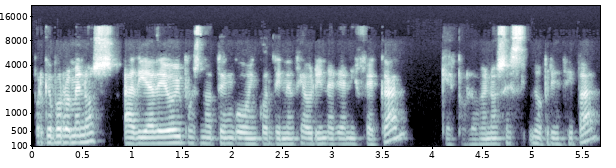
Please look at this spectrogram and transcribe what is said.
Porque por lo menos a día de hoy pues no tengo incontinencia urinaria ni fecal, que por lo menos es lo principal.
